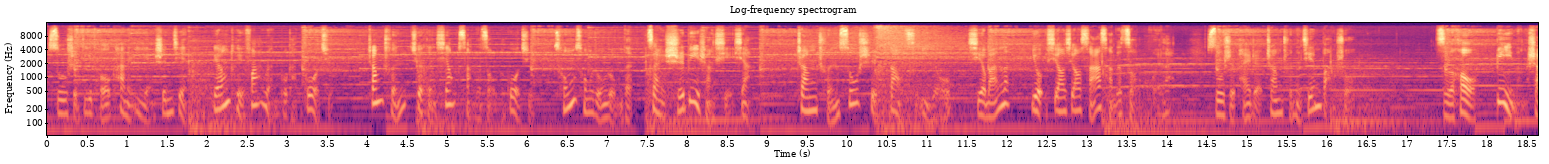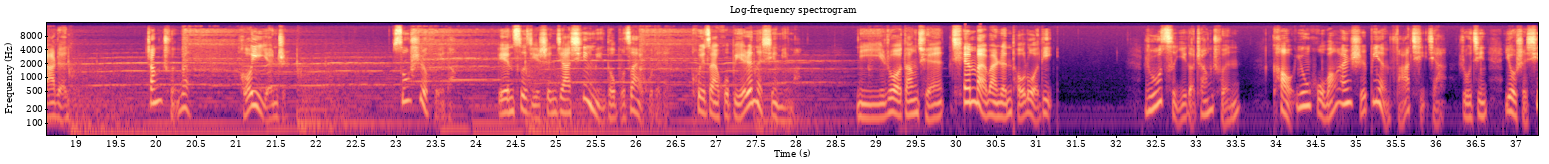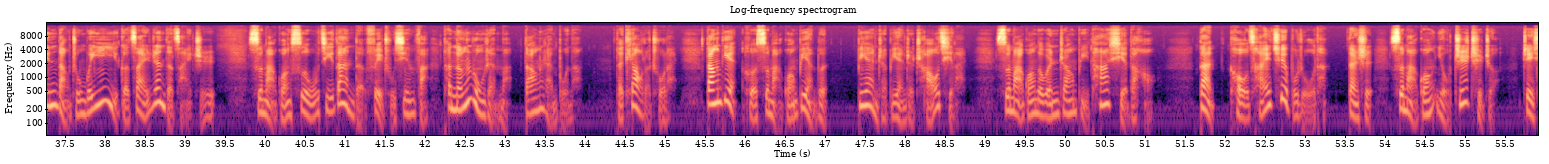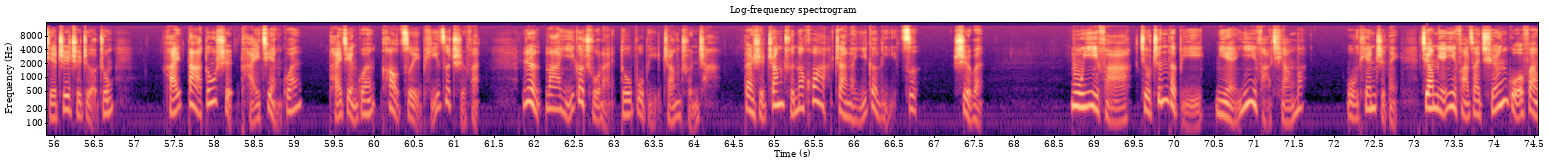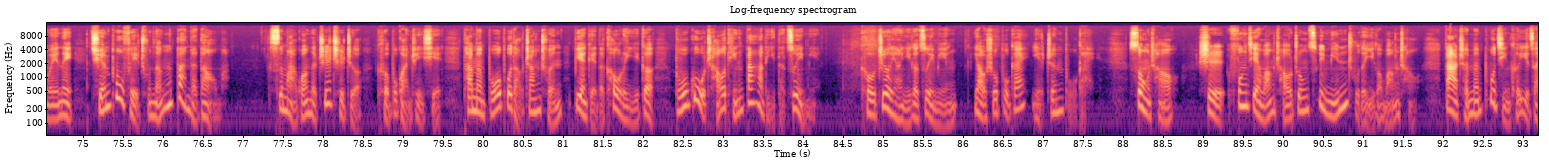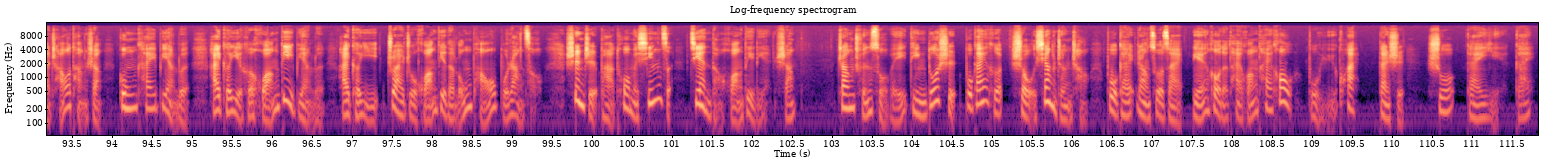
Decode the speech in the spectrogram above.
苏轼低头看了一眼深涧，两腿发软，不敢过去。张纯却很潇洒地走了过去，从从容容地在石壁上写下“张纯苏轼到此一游”。写完了，又潇潇洒洒地走。苏轼拍着张纯的肩膀说：“此后必能杀人。”张纯问：“何以言之？”苏轼回道：“连自己身家性命都不在乎的人，会在乎别人的性命吗？”你若当权，千百万人头落地。如此一个张纯，靠拥护王安石变法起家，如今又是新党中唯一一个在任的宰执。司马光肆无忌惮地废除新法，他能容忍吗？当然不能。他跳了出来，当殿和司马光辩论，辩着辩着吵起来。司马光的文章比他写得好，但口才却不如他。但是司马光有支持者，这些支持者中。还大都是台谏官，台谏官靠嘴皮子吃饭，任拉一个出来都不比张纯差。但是张纯的话占了一个理字。试问，木役法就真的比免役法强吗？五天之内将免疫法在全国范围内全部废除，能办得到吗？司马光的支持者可不管这些，他们驳不倒张纯，便给他扣了一个不顾朝廷大礼的罪名。扣这样一个罪名，要说不该也真不该。宋朝是封建王朝中最民主的一个王朝，大臣们不仅可以在朝堂上公开辩论，还可以和皇帝辩论，还可以拽住皇帝的龙袍不让走，甚至把唾沫星子溅到皇帝脸上。张纯所为，顶多是不该和首相争吵，不该让坐在帘后的太皇太后不愉快，但是说该也该。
